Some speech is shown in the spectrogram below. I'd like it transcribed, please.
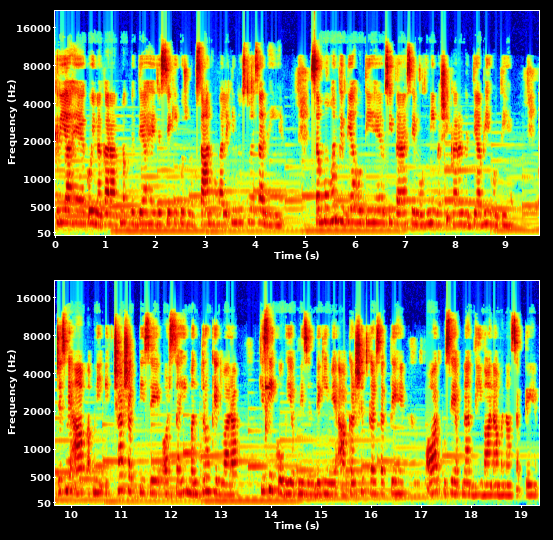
क्रिया है कोई नकारात्मक विद्या है जिससे कि कुछ नुकसान होगा, लेकिन दोस्तों ऐसा नहीं है। सम्मोहन विद्या होती है, उसी तरह से मोहिनी वशीकरण विद्या भी होती है, जिसमें आप अपनी इच्छा शक्ति से और सही मंत्रों के द्वारा किसी को भी अपनी ज़िंदगी में आकर्षित कर सकते हैं और उसे अपना दीवाना बना सकते हैं।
